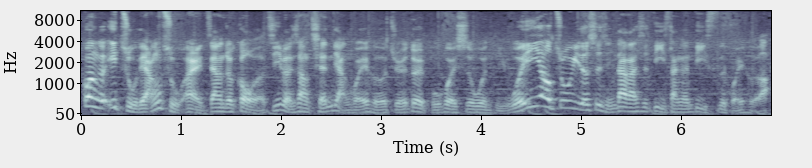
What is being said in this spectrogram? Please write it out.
灌个一组两组，哎，这样就够了。基本上前两回合绝对不会是问题。唯一要注意的事情，大概是第三跟第四回合啊。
